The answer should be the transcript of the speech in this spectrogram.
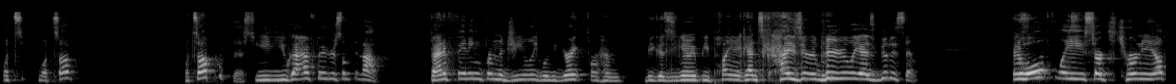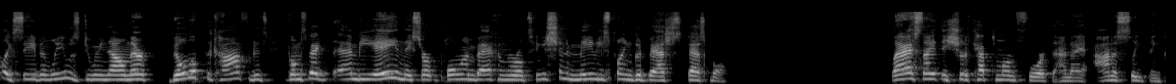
what's what's up? What's up with this? You, you got to figure something out. Benefiting from the G League would be great for him because he's going to be playing against guys that are literally as good as him. And hopefully he starts turning up like Saben Lee was doing down there, build up the confidence, comes back to the NBA and they start pulling back in the rotation and maybe he's playing good bas- basketball. Last night they should have kept him on the floor and I honestly think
